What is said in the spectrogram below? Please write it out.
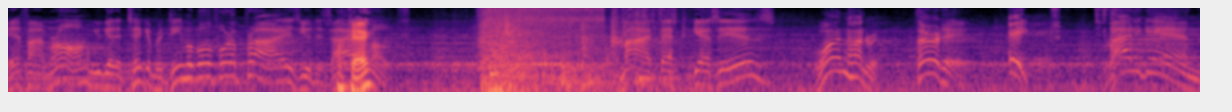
If I'm wrong, you get a ticket redeemable for a prize you desire Okay. most. My best guess is 138. Right again.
